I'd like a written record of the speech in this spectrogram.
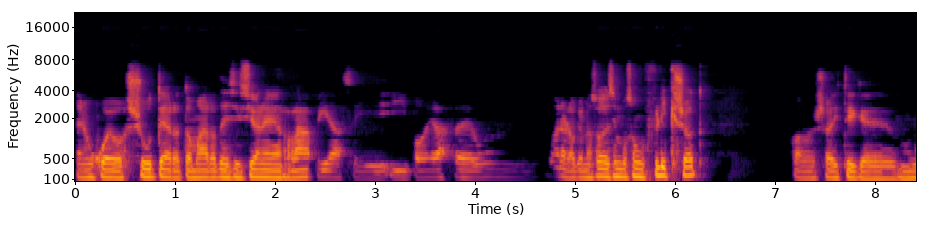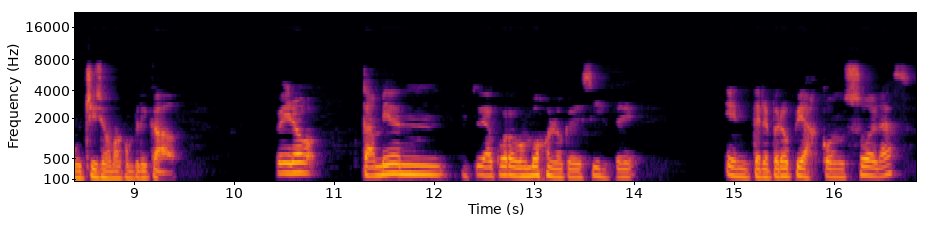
en un juego shooter, tomar decisiones rápidas y poder hacer un bueno, lo que nosotros decimos un flick shot, con un joystick es muchísimo más complicado. Pero también estoy de acuerdo con vos con lo que decís de entre propias consolas.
